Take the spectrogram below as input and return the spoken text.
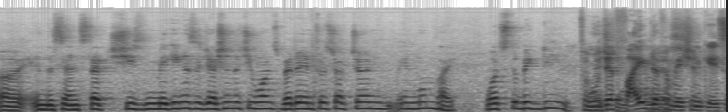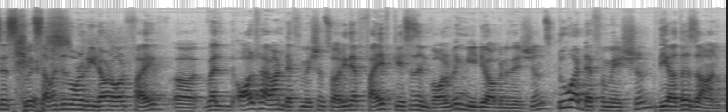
Uh, in the sense that she's making a suggestion that she wants better infrastructure in, in Mumbai. What's the big deal? Oh, there are five yes. defamation cases. Will Yes. someone just want to read out all five? Uh, well, all five aren't defamation, sorry. There are five cases involving media organizations. Two are defamation, the others aren't.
